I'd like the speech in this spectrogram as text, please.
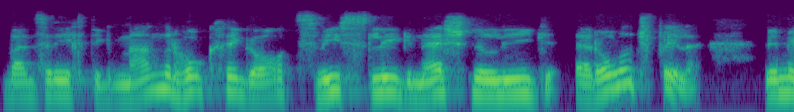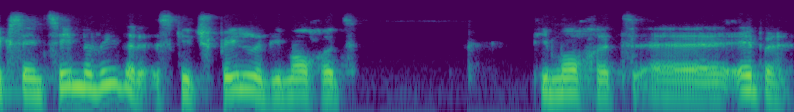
wenn es Richtung Männerhockey geht, Swiss League, National League eine Rolle zu spielen. Weil wir sehen es immer wieder, es gibt Spieler, die machen, die machen äh, eben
